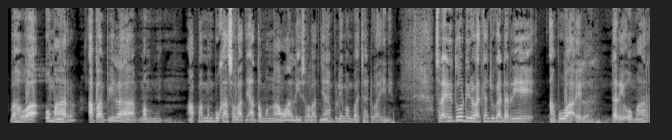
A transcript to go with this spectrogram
bahwa Umar apabila mem, apa membuka sholatnya atau mengawali sholatnya beliau membaca doa ini. Selain itu diriwayatkan juga dari Abu Wa'il dari Umar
